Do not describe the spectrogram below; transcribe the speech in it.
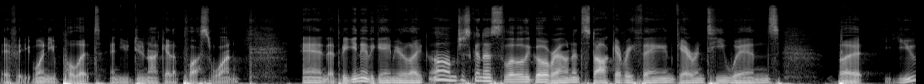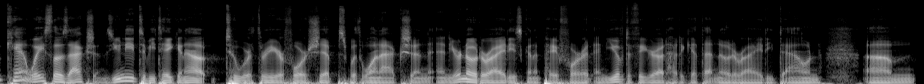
if it, when you pull it, and you do not get a plus one. And at the beginning of the game, you're like, oh, I'm just going to slowly go around and stalk everything and guarantee wins. But you can't waste those actions. You need to be taking out two or three or four ships with one action, and your notoriety is going to pay for it. And you have to figure out how to get that notoriety down. Um,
